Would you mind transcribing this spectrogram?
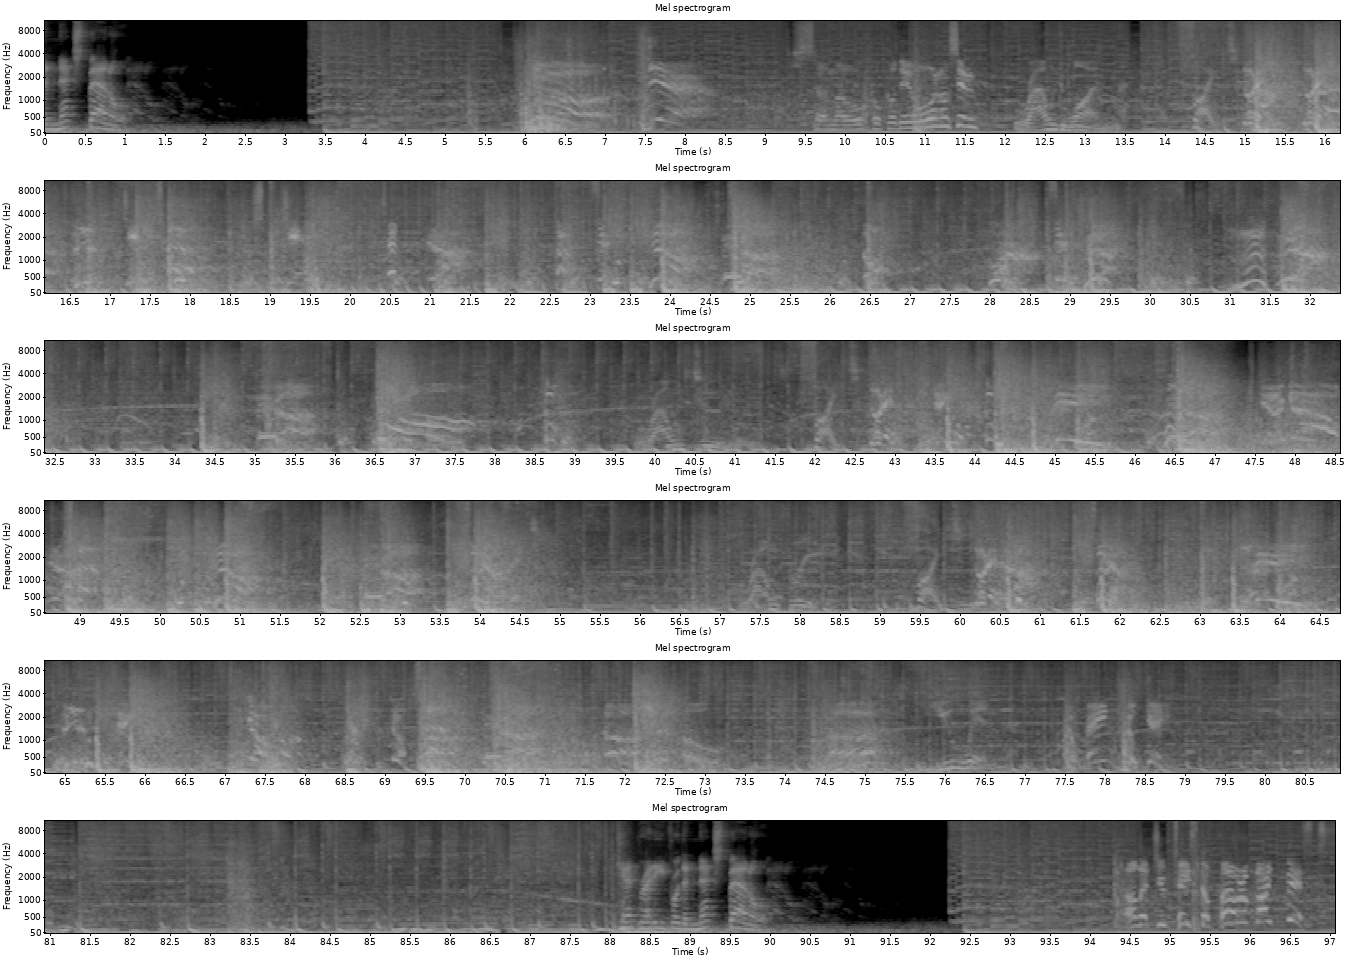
the next battle. Round one. Fight. Do it! ready for the next battle. I'll let you taste the power of my fists!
